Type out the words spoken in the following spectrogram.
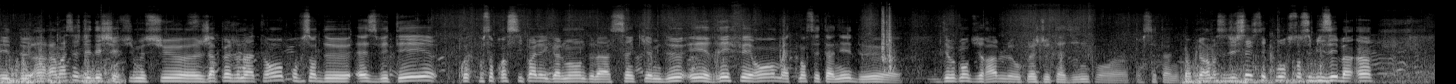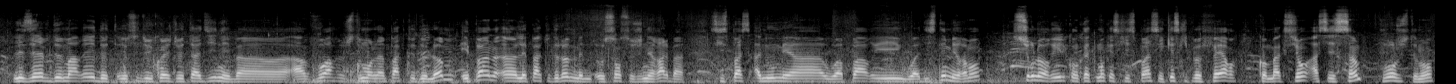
est de un ramassage des déchets. Je suis monsieur euh, J'appelle Jonathan, professeur de SVT, professeur principal également de la 5e 2 et référent maintenant cette année de euh, développement durable au collège de Tadine pour, euh, pour cette année. Donc le ramassage des déchets, c'est pour sensibiliser ben, un, les élèves de Marais et aussi du collège de Tadine et ben, à voir justement l'impact de l'homme, et pas l'impact de l'homme mais au sens général, ben, ce qui se passe à Nouméa ou à Paris ou à Disney, mais vraiment sur leur île concrètement qu'est-ce qui se passe et qu'est-ce qu'ils peuvent faire comme action assez simple pour justement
